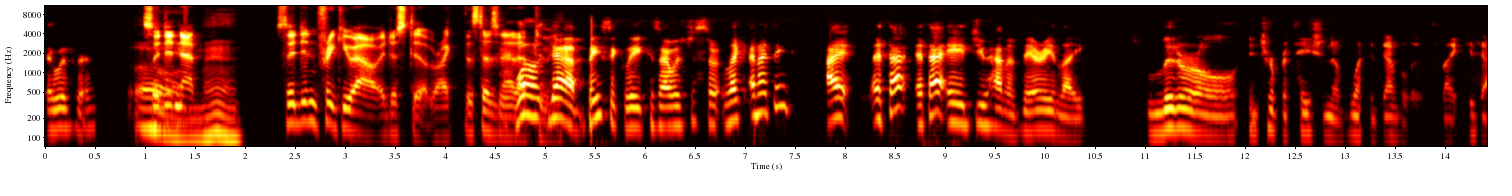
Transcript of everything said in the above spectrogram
It was a, So it didn't Oh, have- man. So it didn't freak you out. It just uh, like this doesn't add up well, yeah, basically, because I was just sort of, like, and I think I at that at that age you have a very like literal interpretation of what the devil is. Like he's an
